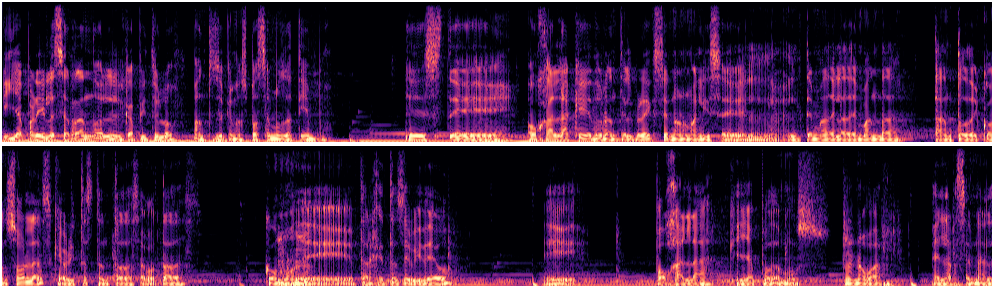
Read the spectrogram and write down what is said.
Y ya para irle cerrando el capítulo, antes de que nos pasemos de tiempo. Este, ojalá que durante el break se normalice el, tema de la demanda, tanto de consolas, que ahorita están todas agotadas, como de tarjetas de video. Eh, ojalá que ya podamos renovar el arsenal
